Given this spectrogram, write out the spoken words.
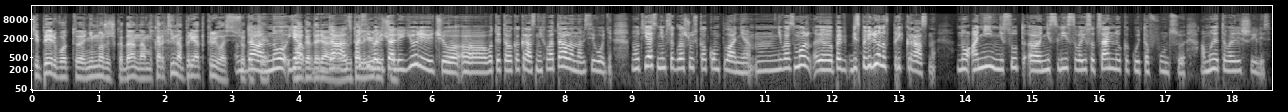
теперь вот э, немножечко, да, нам картина приоткрылась все-таки да, но я, благодаря да, Виталию спасибо Юрьевичу. Виталию Юрьевичу. Э, вот этого как раз не хватало нам сегодня. Но вот я с ним соглашусь в каком плане. Невозможно, без павильонов прекрасно, но они несут, несли свою социальную какую-то функцию, а мы этого лишились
